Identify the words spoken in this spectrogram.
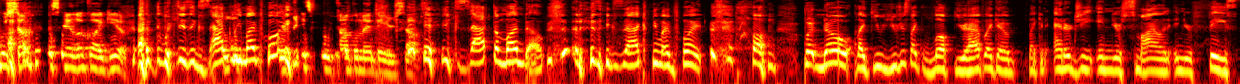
Who some people say look like you, which is exactly my point. You're basically complimenting yourself. Exactamundo. That is exactly my point. Um, but no, like you, you just like look. You have like a like an energy in your smile and in your face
